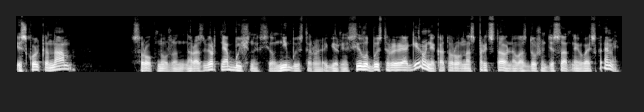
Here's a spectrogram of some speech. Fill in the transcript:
и сколько нам срок нужен на развертывание обычных сил, не быстрого реагирования. Силы быстрого реагирования, которые у нас представлены воздушно-десантными войсками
